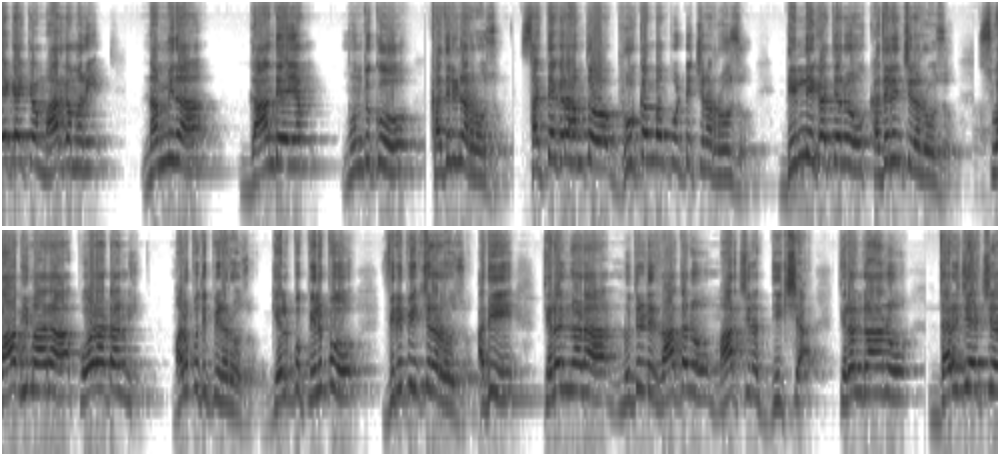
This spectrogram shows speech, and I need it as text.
ఏకైక మార్గమని నమ్మిన గాంధేయం ముందుకు కదిలిన రోజు. సత్యాగ్రహంతో భూకంపం పుట్టించిన రోజు. ఢిల్లీ గద్దెను కదిలించిన రోజు. స్వాభిమాన పోరాటాన్ని మలుపు తిప్పిన రోజు గెలుపు పిలుపు వినిపించిన రోజు. అది తెలంగాణ నుదుడి రాతను మార్చిన దీక్ష తెలంగాణను దరిచేర్చిన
